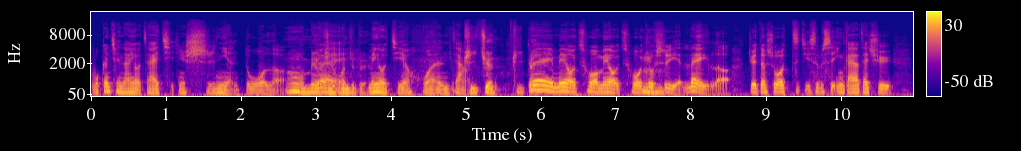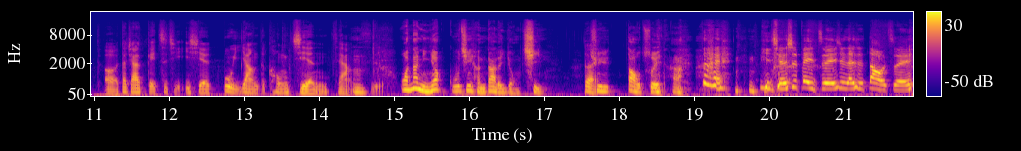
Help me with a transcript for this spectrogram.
我跟前男友在一起已经十年多了，哦，没有结婚就对，没有结婚这样，疲倦疲惫，对，没有错，没有错，就是也累了，觉得说自己是不是应该要再去，呃，大家给自己一些不一样的空间，这样子。哇，那你要鼓起很大的勇气，对，去倒追他。对，以前是被追，现在是倒追，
